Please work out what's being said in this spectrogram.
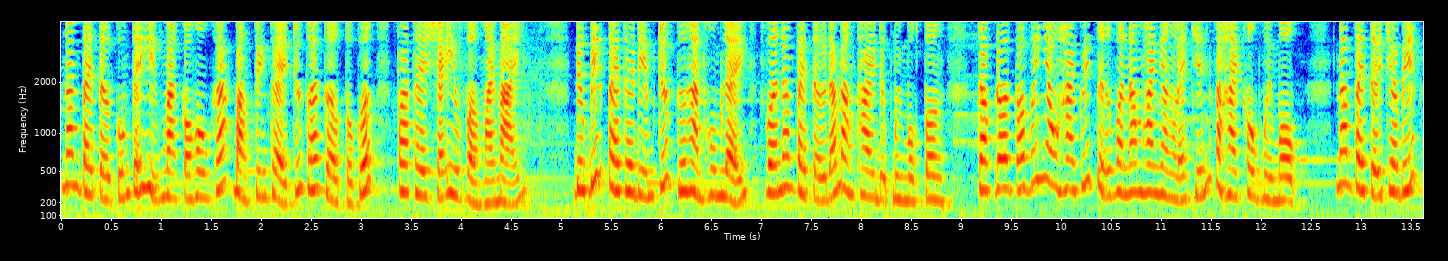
nam tài tử cũng thể hiện màn cầu hôn khác bằng tuyên thệ trước lá cờ tổ quốc và thề sẽ yêu vợ mãi mãi. Được biết tại thời điểm trước cử hành hôn lễ, vợ nam tài tử đã mang thai được 11 tuần. Cặp đôi có với nhau hai quý tử vào năm 2009 và 2011. Nam tài tử cho biết,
